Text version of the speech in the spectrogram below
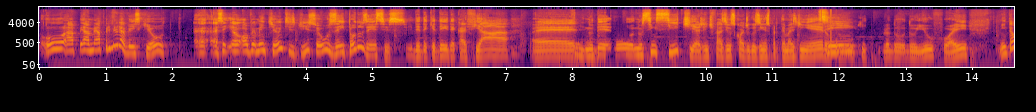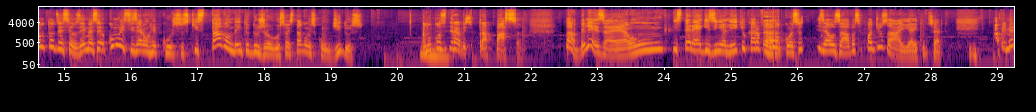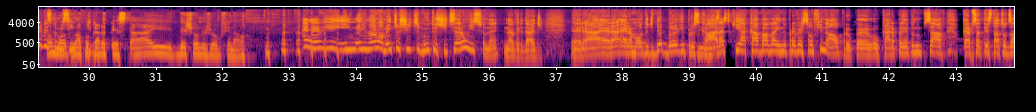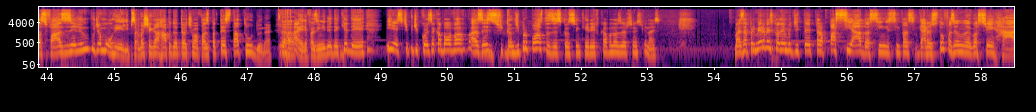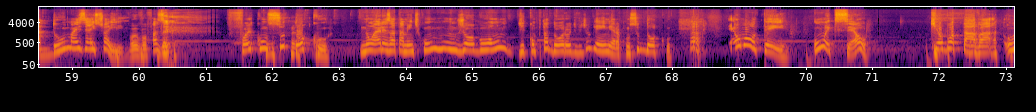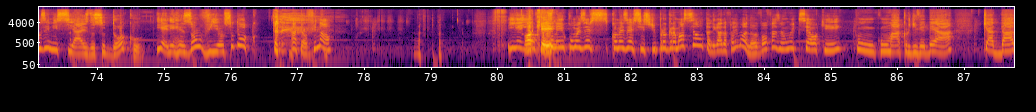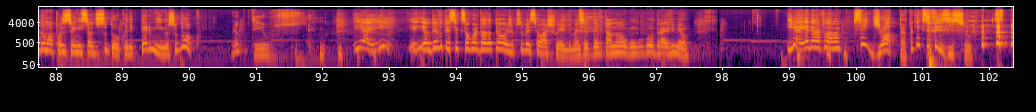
O, a, a- a primeira vez que eu. é, Assim, eu, obviamente, antes disso, eu usei todos esses. DDQD, DKFA. é, no, D- no, no SimCity, a gente fazia os códigozinhos para ter mais dinheiro. Sim. Do, do, do UFO aí. Então, todos esses eu usei, mas como esses eram recursos que estavam dentro do jogo, só estavam escondidos, eu não considerava isso trapaça. Ah, beleza, é um easter eggzinho ali que o cara colocou. Se você quiser usar, você pode usar, e aí tudo certo. A primeira vez É um que eu me senti. lá pro cara testar e deixou no jogo final. É, e, e- normalmente os cheats, muitos cheats eram isso, né? Na verdade. Era, era, era modo de debug pros caras que acabava indo pra versão final. Pra- o cara, por exemplo, não precisava. O cara precisa testar todas as fases e ele não podia morrer. Ele precisava chegar rápido até a última fase pra testar tudo, né? Aham. Aí ele fazia um IDDQD e esse tipo de coisa acabava, às vezes, ficando de propósito, às vezes, ficando sem querer, ficava nas versões finais. Mas a primeira vez que eu lembro de ter trapaceado assim, assim, falar assim, cara, eu estou fazendo um negócio errado, mas é isso aí, vou, vou fazer. Foi com Sudoku. Não era exatamente com um jogo de computador ou de videogame, era com Sudoku. Ah. Eu montei um Excel que eu botava os iniciais do Sudoku e ele resolvia o Sudoku até o final. E aí Ok. eu fiz meio como, exerc- como exercício de programação, tá ligado? Eu falei, mano, eu vou fazer um Excel aqui com, com um macro de VBA que a dada uma posição inicial de Sudoku, ele termina o Sudoku. Meu Deus. E aí, eu devo ter esse Excel guardado até hoje. Eu preciso ver se eu acho ele, mas ele deve estar em algum Google Drive meu. E aí a galera falava: Você é idiota? Por que, que você fez isso?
